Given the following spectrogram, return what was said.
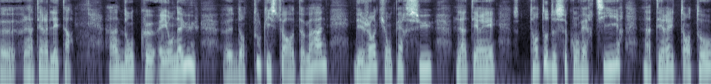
euh, l'intérêt de l'État. Hein, donc, euh, et on a eu euh, dans toute l'histoire ottomane des gens qui ont perçu l'intérêt tantôt de se convertir, l'intérêt tantôt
